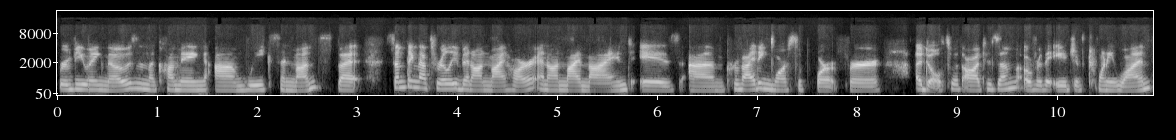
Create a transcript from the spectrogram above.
reviewing those in the coming um, weeks and months. But something that's really been on my heart and on my mind is um, providing more support for adults with autism over the age of 21.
